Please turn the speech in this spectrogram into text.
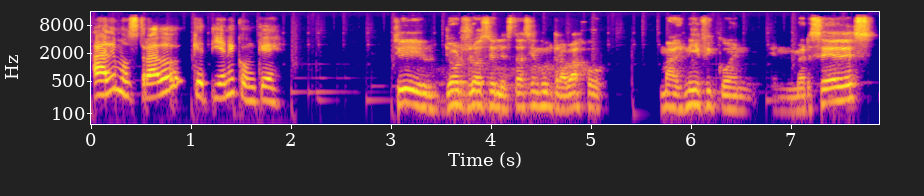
ha demostrado que tiene con qué. Sí, George Russell está haciendo un trabajo magnífico en, Mercedes.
